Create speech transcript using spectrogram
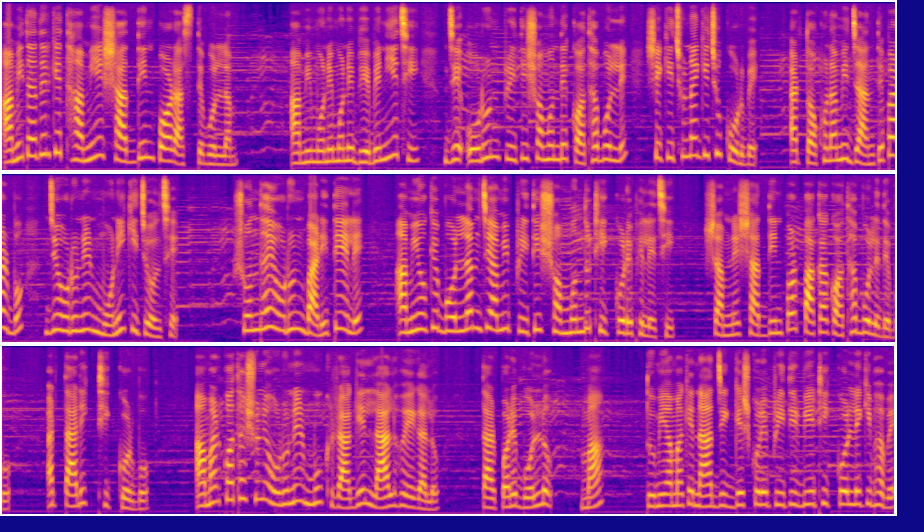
আমি তাদেরকে থামিয়ে সাত দিন পর আসতে বললাম। আমি মনে মনে ভেবে নিয়েছি যে অরুণ প্রীতি সম্বন্ধে কথা বললে সে কিছু না কিছু করবে, আর তখন আমি জানতে পারব যে অরুণের মনে কি চলছে। সন্ধ্যায় অরুণ বাড়িতে এলে আমি ওকে বললাম যে আমি প্রীতির সম্বন্ধ ঠিক করে ফেলেছি, সামনের সাত দিন পর পাকা কথা বলে দেব, আর তারিখ ঠিক করব। আমার কথা শুনে অরুণের মুখ রাগে লাল হয়ে গেল, তারপরে বলল, মা, তুমি আমাকে না জিজ্ঞেস করে প্রীতির বিয়ে ঠিক করলে কীভাবে?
